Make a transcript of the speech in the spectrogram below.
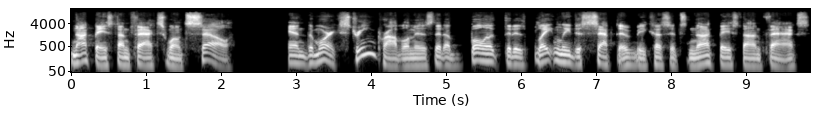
not based on facts won't sell and the more extreme problem is that a bullet that is blatantly deceptive because it's not based on facts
